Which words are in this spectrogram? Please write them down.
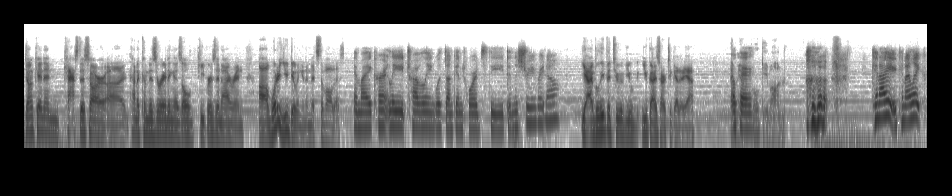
Duncan and Castus are uh, kind of commiserating as old keepers in Iron. Uh, what are you doing in the midst of all this? Am I currently traveling with Duncan towards the dentistry right now? Yeah, I believe the two of you, you guys are together. Yeah. And your Okay. Pokemon. can I can I like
